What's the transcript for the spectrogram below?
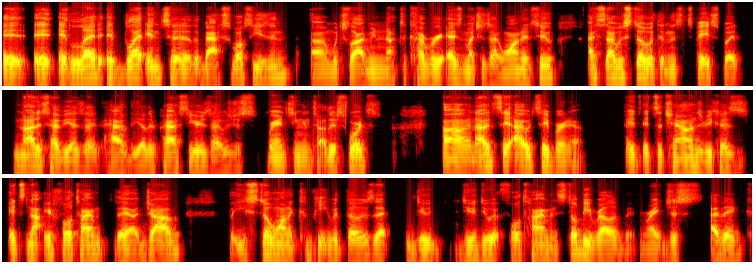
it it, it led it bled into the basketball season, um, which allowed me not to cover it as much as I wanted to. I, I was still within the space, but not as heavy as I have the other past years. I was just branching into other sports, uh, and I would say I would say burnout. It, it's a challenge because it's not your full time uh, job, but you still want to compete with those that do do do it full time and still be relevant, right? Just I think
